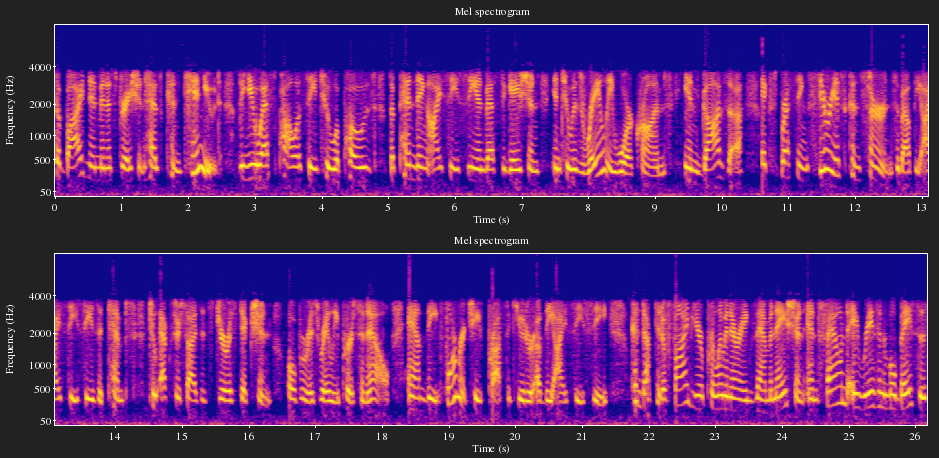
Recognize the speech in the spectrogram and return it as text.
the Biden administration has continued the U.S. policy to oppose the pending ICC investigation into Israeli war crimes in Gaza, expressing serious concerns about the ICC's attempts to exercise its jurisdiction over Israeli personnel. And the former chief prosecutor of the ICC conducted a five year preliminary examination and found a reasonable basis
